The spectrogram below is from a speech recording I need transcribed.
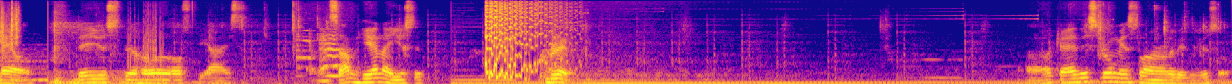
male. They use the whole of the eyes. And some hyena use it. Great. Uh, okay, this room is longer than usual.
